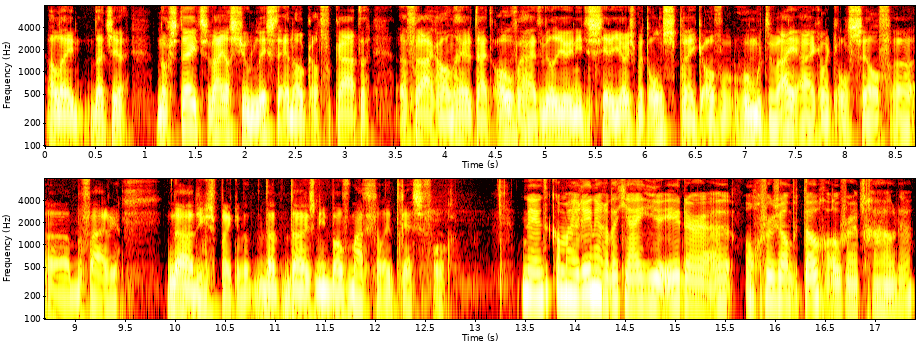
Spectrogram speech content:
Alleen dat je nog steeds, wij als journalisten en ook advocaten, uh, vragen al een hele tijd overheid. Wil jullie niet serieus met ons spreken over hoe moeten wij eigenlijk onszelf beveiligen? Nou, die gesprekken, dat, daar is niet bovenmatig veel interesse voor. Nee, ik kan me herinneren dat jij hier eerder uh, ongeveer zo'n betoog over hebt gehouden.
